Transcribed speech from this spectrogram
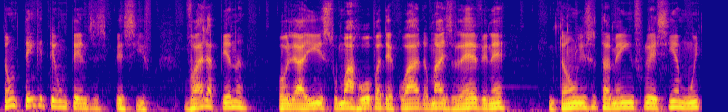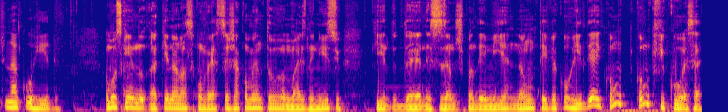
Então tem que ter um tênis específico. Vale a pena olhar isso, uma roupa adequada, mais leve, né? Então isso também influencia muito na corrida. Mosquinho, aqui na nossa conversa você já comentou mais no início que nesses anos de pandemia não teve a corrida. E aí, como, como que ficou essa,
